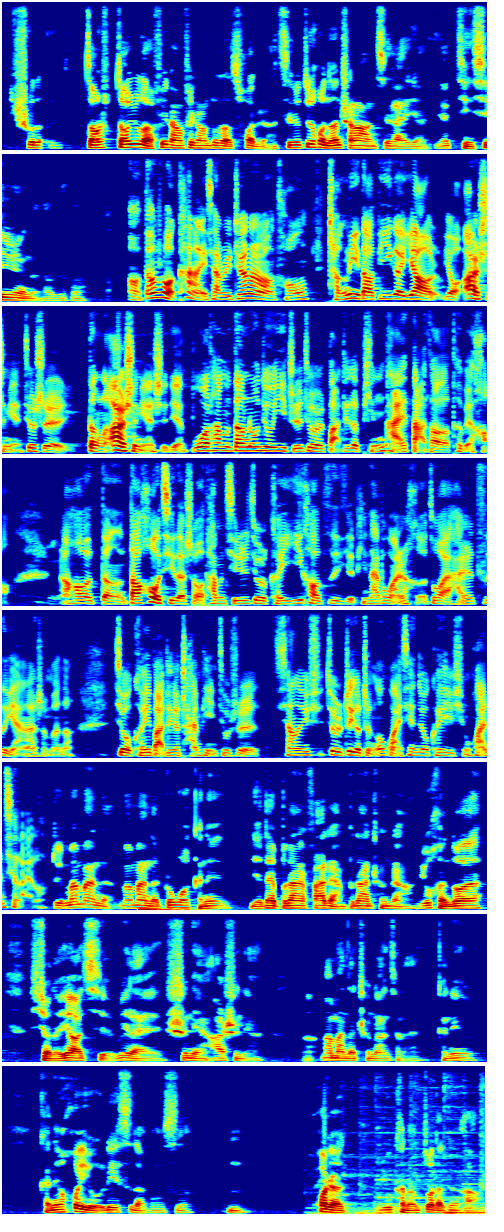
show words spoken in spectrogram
说的遭遭遇了非常非常多的挫折，其实最后能成长起来也也挺幸运的，到最后。哦，当时我看了一下，Regeneron 从成立到第一个药有二十年，就是等了二十年时间。不过他们当中就一直就是把这个平台打造的特别好，然后等到后期的时候，他们其实就是可以依靠自己的平台，不管是合作啊还是自研啊什么的，就可以把这个产品就是相当于就是这个整个管线就可以循环起来了。对，慢慢的、慢慢的，中国肯定也在不断发展、不断成长，有很多小的药企，未来十年、二十年啊，慢慢的成长起来，肯定肯定会有类似的公司。嗯，或者有可能做得更好。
